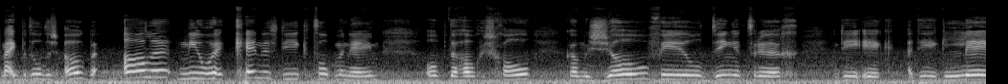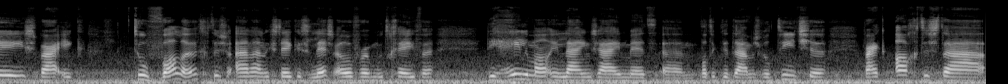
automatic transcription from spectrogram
Maar ik bedoel dus ook bij alle nieuwe kennis die ik tot me neem op de hogeschool. komen zoveel dingen terug die ik, die ik lees, waar ik toevallig, tussen aanhalingstekens, les over moet geven. Die helemaal in lijn zijn met um, wat ik de dames wil teachen. Waar ik achter sta.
